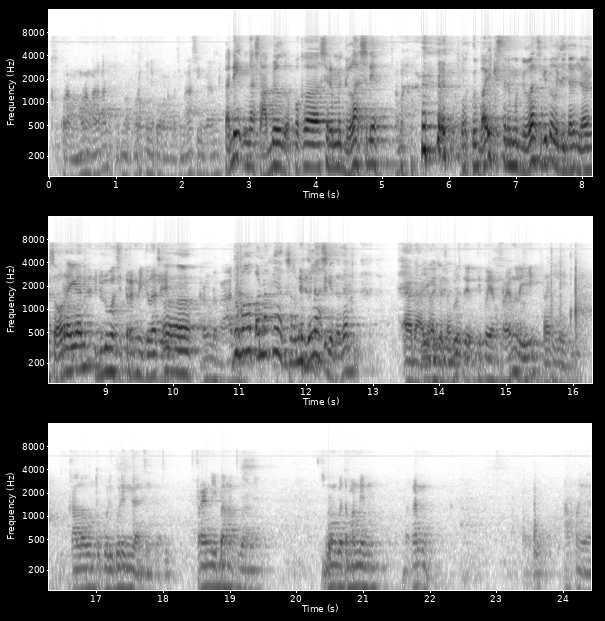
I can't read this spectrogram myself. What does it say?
kekurangan orang karena kan orang punya kekurangan masing-masing kan Tadi nggak stabil tuh, apa ke sering megelas dia. apa Waktu baik sering megelas gitu lagi jalan-jalan sore kan. dulu masih tren mie gelas ya Heeh. sekarang udah nggak ada Aduh maaf anaknya sering megelas gitu kan. Eh udah ayo lanjut lanjut. tipe yang friendly Friendly. kalau untuk bully-bully enggak sih friendly banget gue orangnya semua gue temenin bahkan apa ya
